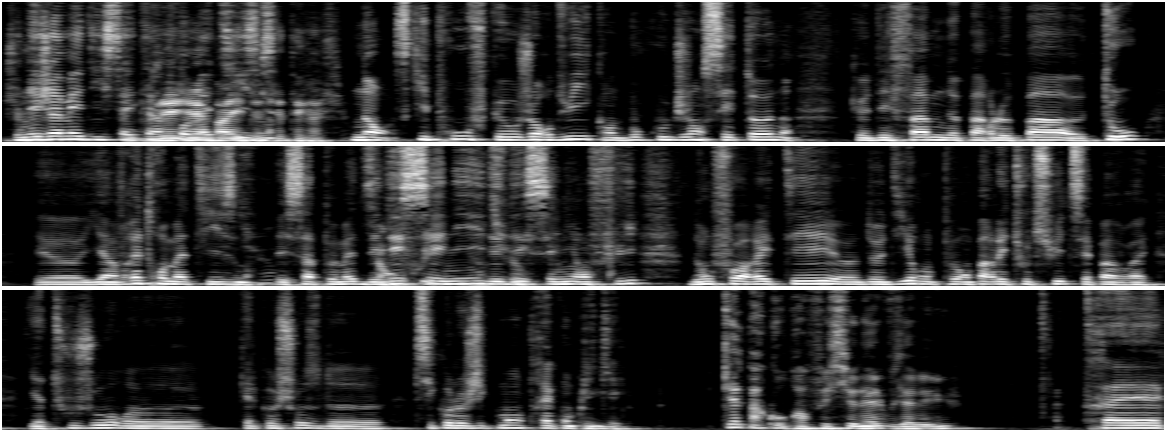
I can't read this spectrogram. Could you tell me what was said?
Je n'ai jamais dit, ça a été un traumatisme. Non, ce qui prouve qu'aujourd'hui, quand beaucoup de gens s'étonnent que des femmes ne parlent pas euh, tôt, euh, il y a un vrai traumatisme et ça peut mettre des décennies, des décennies enfouies. Donc, faut arrêter de dire on peut en parler tout de suite. C'est pas vrai. Il y a toujours quelque chose de psychologiquement très compliqué. Quel parcours professionnel vous avez eu? Très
